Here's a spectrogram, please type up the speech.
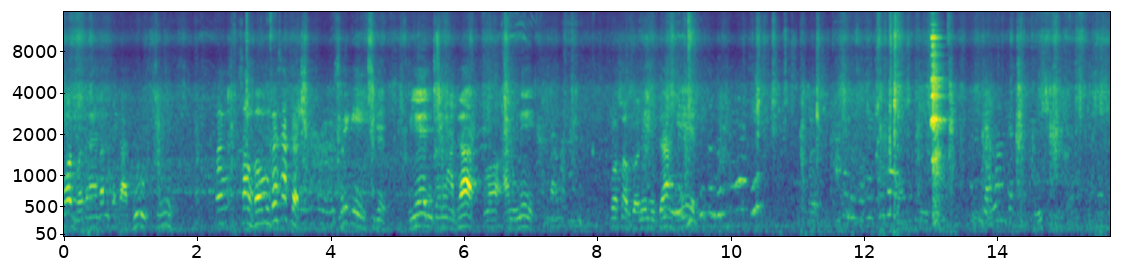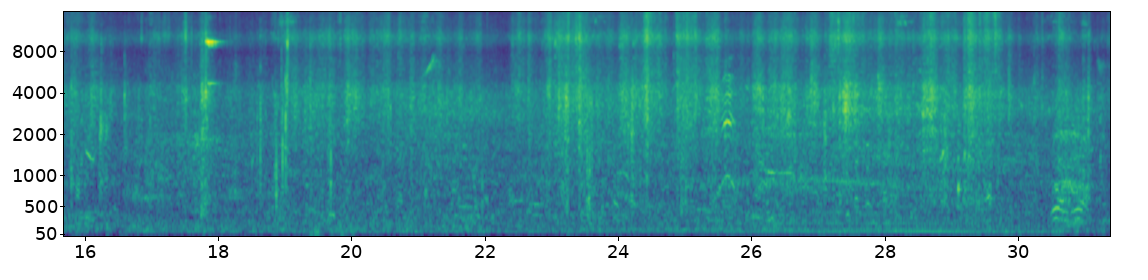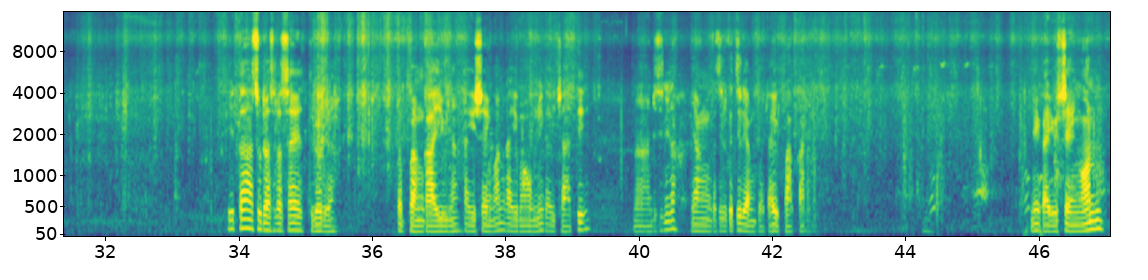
Pon mboten enten sik gagu. Nang sangga munggah saged. Mriki nggih. Biyen keng ngadap kula anune. Kula sanggane munggah nggih. Kita sudah selesai dulur ya. Tebang kayunya, kayu sengon, kayu mauni, kayu jati. Nah, di sinilah yang kecil-kecil yang buat kayu bakar. Ini kayu sengon.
